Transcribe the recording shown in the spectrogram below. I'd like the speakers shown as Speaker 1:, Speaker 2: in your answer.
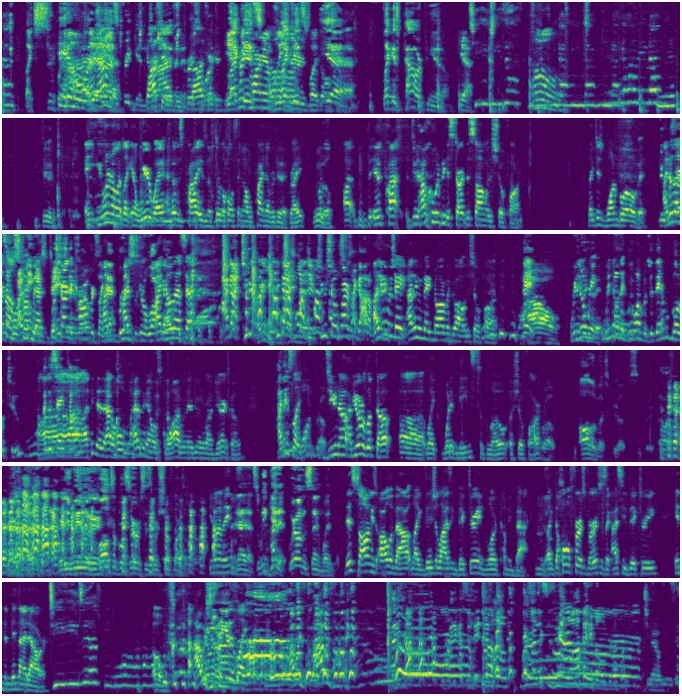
Speaker 1: dun, like super
Speaker 2: Ew,
Speaker 1: high,
Speaker 2: yeah.
Speaker 1: just freaking
Speaker 2: Gotcha.
Speaker 1: driving it.
Speaker 3: Chris
Speaker 2: Gotcha.
Speaker 3: Martin.
Speaker 4: Yeah,
Speaker 1: Like
Speaker 4: Chris
Speaker 1: it's-
Speaker 4: Martin,
Speaker 1: like
Speaker 4: Bleachers,
Speaker 1: it's
Speaker 4: like all-
Speaker 1: yeah, like it's power piano.
Speaker 4: yeah.
Speaker 1: Jesus.
Speaker 2: Oh.
Speaker 1: Dun, dun, dun, dun.
Speaker 2: dude. And you want to know what, like, in a weird way, I know this probably is gonna throw the whole thing off. We'll probably never do it, right?
Speaker 5: We will.
Speaker 2: Uh, it pro- dude, how cool would it be to start the song with a shofar? Like just one blow of it.
Speaker 3: Dude,
Speaker 2: I know that sounds
Speaker 3: a
Speaker 4: I
Speaker 3: whole-
Speaker 4: think
Speaker 2: stupid.
Speaker 4: that's
Speaker 3: We're starting
Speaker 4: JJ,
Speaker 3: a
Speaker 4: bro.
Speaker 3: conference like
Speaker 2: I'm-
Speaker 3: that. Bruce
Speaker 2: I'm-
Speaker 3: is gonna walk
Speaker 2: I know
Speaker 3: out.
Speaker 2: that sounds.
Speaker 3: I got two different. If you guys want to do two shofars, I got them.
Speaker 2: I think we make. I think we make Norman go out with a shofar.
Speaker 3: Hey,
Speaker 4: Wow.
Speaker 3: we
Speaker 2: think
Speaker 3: know
Speaker 2: we
Speaker 3: we,
Speaker 2: do it.
Speaker 3: we know they blew one, but did they ever blow two at the same time?
Speaker 2: Uh, I think they had a whole. I think they had a whole squad when they were doing it around Jericho. I
Speaker 3: think
Speaker 2: just like.
Speaker 3: one, bro.
Speaker 2: Do you know? Have you ever looked up uh like what it means to blow a shofar?
Speaker 1: Bro, all of us grew up super.
Speaker 3: Oh.
Speaker 1: we went in multiple services where shofars. are
Speaker 2: You know what I mean?
Speaker 1: Yeah, so we get it. We're on the same wavelength.
Speaker 2: This song is all about like visualizing victory and Lord coming back.
Speaker 4: Mm.
Speaker 2: Like the whole first verse is like I see victory in the midnight hour.
Speaker 1: Jesus.
Speaker 2: Oh, I was just thinking of like I was I was.
Speaker 3: Gotta get some.
Speaker 2: Yo, bro, this is wild, bro.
